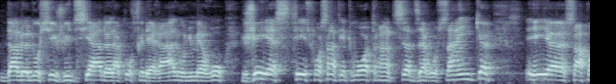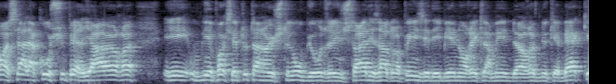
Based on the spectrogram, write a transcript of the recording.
dans le dossier judiciaire de la Cour fédérale au numéro GST 633705 et euh, ça a passé à la Cour supérieure et n'oubliez pas que c'est tout enregistré au Bureau du registraire des entreprises et des biens non réclamés de Revenu Québec.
